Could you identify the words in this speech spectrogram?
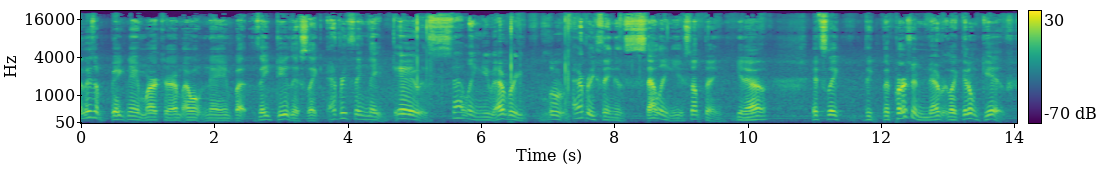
And there's a big name marketer um, I won't name, but they do this. Like everything they do is selling you every little everything is selling you something. You know, it's like the the person never like they don't give.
